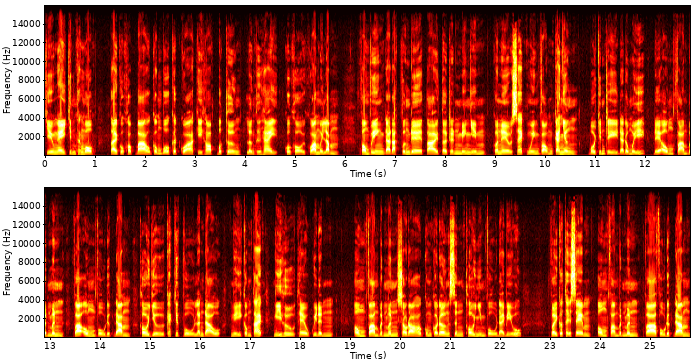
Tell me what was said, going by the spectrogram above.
Chiều ngày 9 tháng 1, tại cuộc họp báo công bố kết quả kỳ họp bất thường lần thứ hai Quốc hội khóa 15, phóng viên đã đặt vấn đề tại tờ trình miễn nhiệm có nêu xét nguyện vọng cá nhân. Bộ Chính trị đã đồng ý để ông Phạm Bình Minh và ông Vũ Đức Đam thôi giữ các chức vụ lãnh đạo, nghỉ công tác, nghỉ hưu theo quy định. Ông Phạm Bình Minh sau đó cũng có đơn xin thôi nhiệm vụ đại biểu. Vậy có thể xem ông Phạm Bình Minh và Vũ Đức Đam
